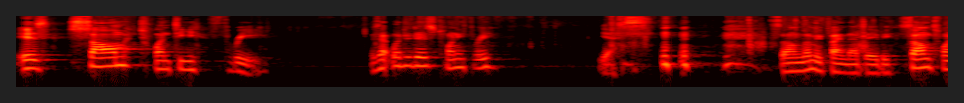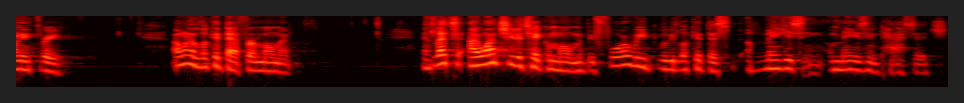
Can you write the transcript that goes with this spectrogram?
is Psalm 23. Is that what it is? 23? Yes. Psalm, let me find that baby. Psalm 23. I want to look at that for a moment. And let's, I want you to take a moment before we, we look at this amazing, amazing passage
